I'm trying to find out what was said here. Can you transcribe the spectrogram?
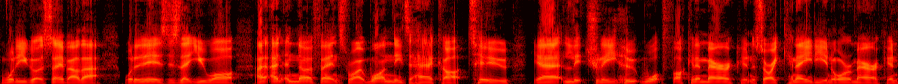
What do you got to say about that? What it is is that you are, and, and, and no offense, right? One needs a haircut. Two, yeah, literally, who, what fucking American, sorry, Canadian or American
